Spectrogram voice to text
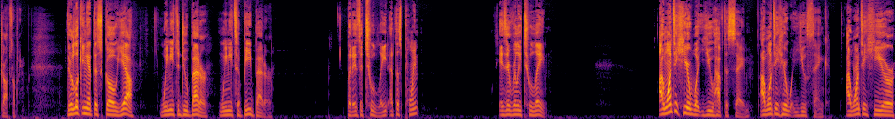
drop something. They're looking at this, go, yeah, we need to do better. We need to be better. But is it too late at this point? Is it really too late? I want to hear what you have to say. I want to hear what you think. I want to hear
